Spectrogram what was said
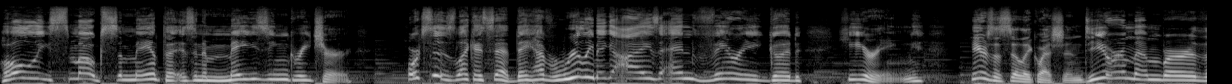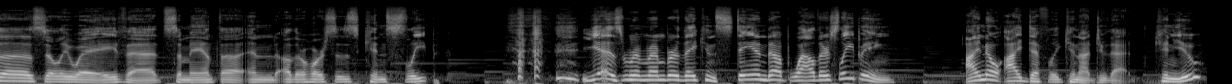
Holy smokes, Samantha is an amazing creature. Horses, like I said, they have really big eyes and very good hearing. Here's a silly question. Do you remember the silly way that Samantha and other horses can sleep? yes, remember they can stand up while they're sleeping. I know I definitely cannot do that. Can you?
